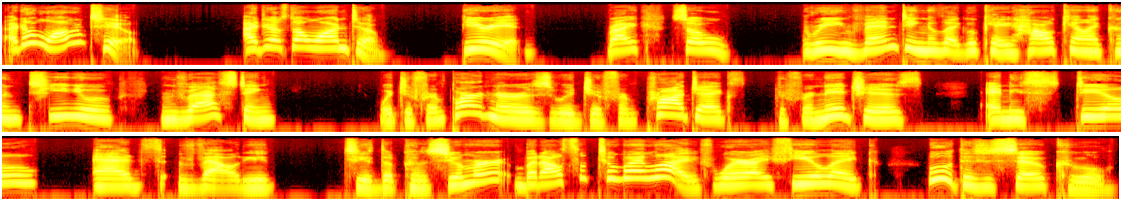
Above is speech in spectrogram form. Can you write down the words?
I don't want to. I just don't want to, period. Right? So reinventing is like, okay, how can I continue investing with different partners, with different projects, different niches, and it still adds value to the consumer, but also to my life where I feel like, oh, this is so cool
